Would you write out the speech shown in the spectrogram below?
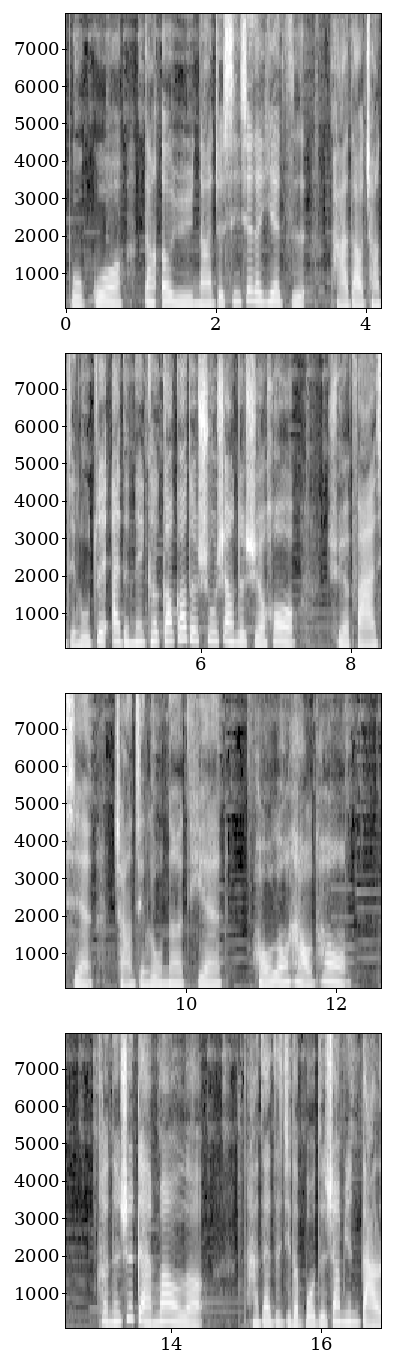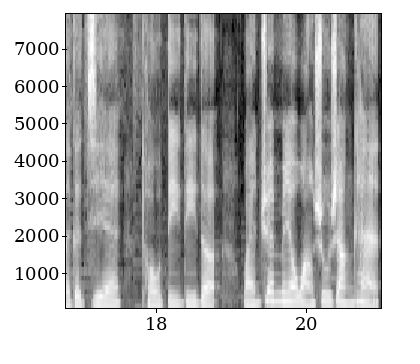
不过，当鳄鱼拿着新鲜的叶子爬到长颈鹿最爱的那棵高高的树上的时候，却发现长颈鹿那天喉咙好痛，可能是感冒了。它在自己的脖子上面打了个结。头低低的，完全没有往树上看，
